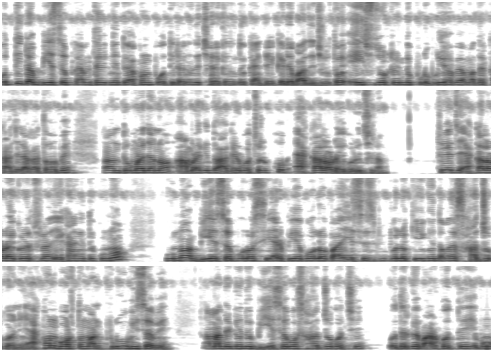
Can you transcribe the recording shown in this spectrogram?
প্রতিটা বিএসএফ ক্যাম্প থেকে কিন্তু এখন প্রতিটা কিন্তু ছেলেকে কিন্তু ক্যান্ডিডেট কেটে বাদিয়েছিল তো এই সুযোগটা কিন্তু পুরোপুরিভাবে আমাদের কাজে লাগাতে হবে। কারণ তোমরা জানো, আমরা কিন্তু আগের বছর খুব একা লড়াই করেছিলাম। ঠিক আছে, একা লড়াই করেছিলাম, এখানে কিন্তু কোনো কোনো বিএসএফ বলো সিআরপিএফ বলো বা এসএসবি বলো, কেউ কিন্তু আমাদের সাহায্য করেনি। এখন বর্তমান প্রুফ হিসাবে আমাদের কিন্তু বিএসএফও সাহায্য করছে ওদেরকে বার করতে এবং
